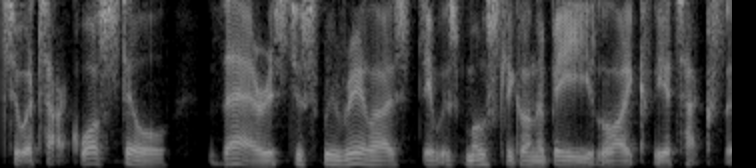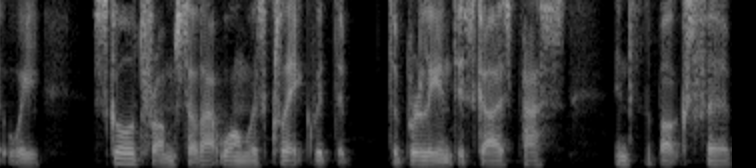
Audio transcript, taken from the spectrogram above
to attack was still there. It's just we realised it was mostly going to be like the attacks that we scored from. So that one was Klich with the, the brilliant disguise pass into the box for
